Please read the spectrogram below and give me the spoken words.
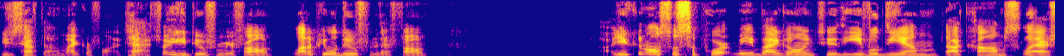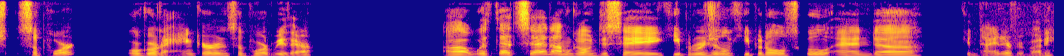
You just have to have a microphone attached. Or you can do it from your phone. A lot of people do it from their phone. Uh, you can also support me by going to theevildm.com slash support or go to Anchor and support me there. Uh, with that said, I'm going to say keep original, keep it old school, and uh, good night, everybody.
